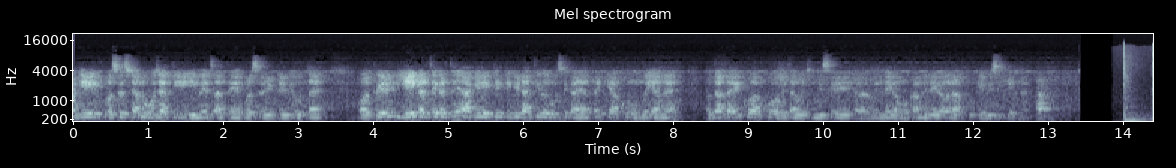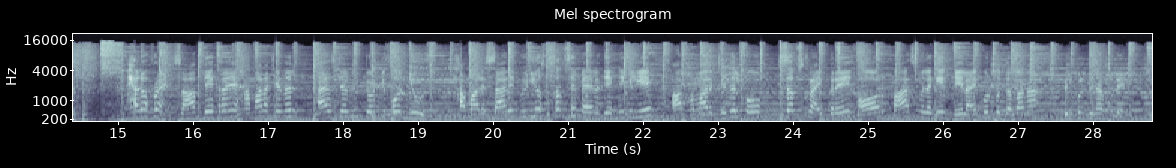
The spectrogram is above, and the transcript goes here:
आगे प्रोसेस चालू हो जाती है ईमेल्स आते हैं पर्सनल इंटरव्यू होता है। और फिर यही करते करते आगे एक दिन टिकट आती है और मुझसे कहा जाता है कि आपको मुंबई आना है। पंद्रह तारीख को आपको अमिताभ बच्चन जी से मिलने का मौका मिलेगा और आपको के खेलना है। हेलो फ्रेंड्स आप देख रहे हैं हमारा channel S W twenty four news हमारे सारे वीडियो सबसे पहले देखने के लिए आप हमारे चैनल को सब्सक्राइब करें और पास में लगे बेल आइकन को दबाना बिल्कुल भी ना भूलें।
